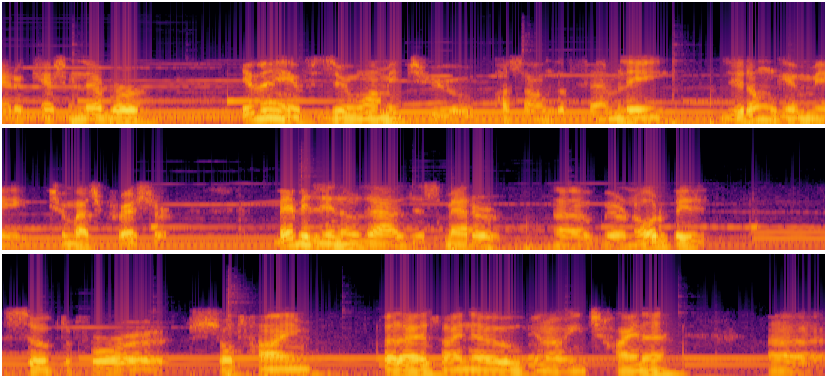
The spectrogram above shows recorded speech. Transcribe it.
education level, even if they want me to pass on the family, they don't give me too much pressure. Maybe they know that this matter uh, will not be solved for a short time, but as I know, you know, in China, uh,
